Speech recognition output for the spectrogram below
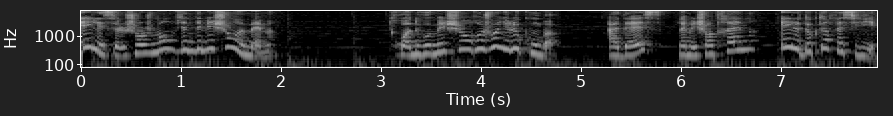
et les seuls changements viennent des méchants eux-mêmes. Trois nouveaux méchants rejoignent le combat. Hadès, la méchante reine, et le docteur Facilier.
